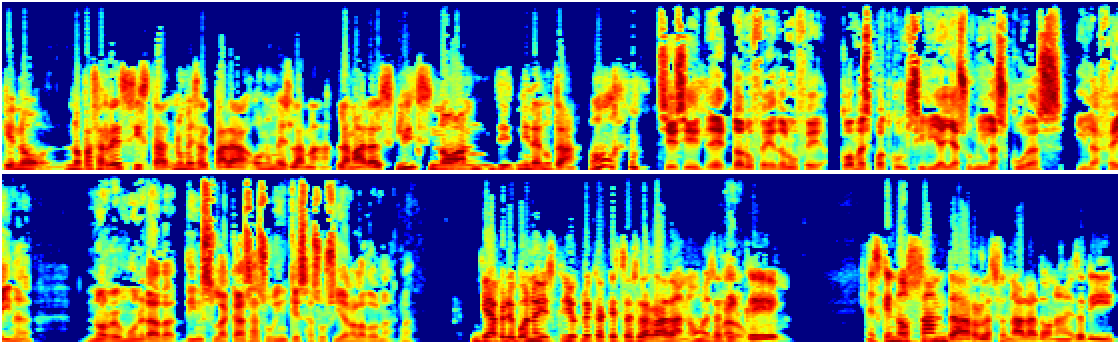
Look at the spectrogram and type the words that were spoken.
que no, no passa res si està només el pare o només la, ma la mare. Els fills no han ni de notar, no? Sí, sí, eh, dono fe, dono fe. Com es pot conciliar i assumir les cures i la feina no remunerada dins la casa sovint que s'associen a la dona, clar. Ja, però bueno, és que jo crec que aquesta és l'errada, no? És a claro. dir, que és que no s'han de relacionar la dona. És a dir,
